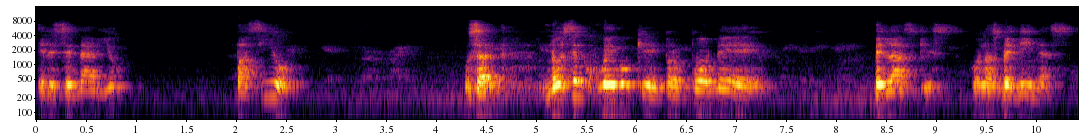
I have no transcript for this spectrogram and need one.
el escenario vacío. O sea, no es el juego que propone Velázquez con las meninas.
